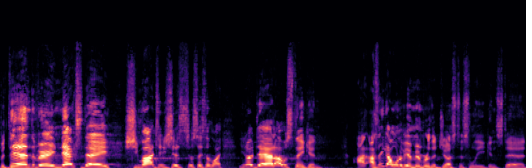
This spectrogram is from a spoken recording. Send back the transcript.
But then the very next day, she might she'll say something like, You know, Dad, I was thinking, I, I think I want to be a member of the Justice League instead.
